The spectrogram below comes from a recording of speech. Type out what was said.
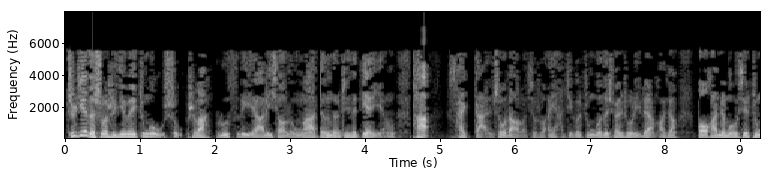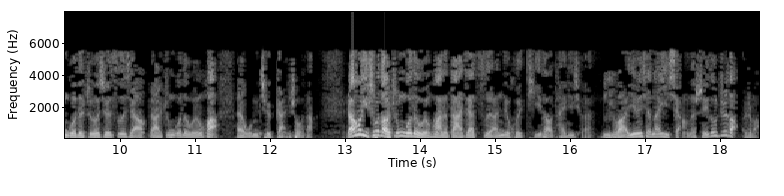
直接的说，是因为中国武术是吧？布鲁斯利啊、李小龙啊等等这些电影，它才感受到了，就说，哎呀，这个中国的拳术里边好像包含着某些中国的哲学思想啊，中国的文化，哎，我们去感受它。然后一说到中国的文化呢，大家自然就会提到太极拳，是吧？因为现在一想呢，谁都知道，是吧？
